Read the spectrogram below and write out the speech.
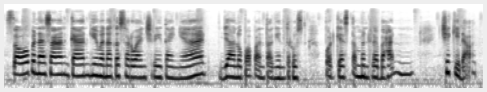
So, penasaran kan gimana keseruan ceritanya? Jangan lupa pantengin terus podcast temen rebahan. Check it out.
